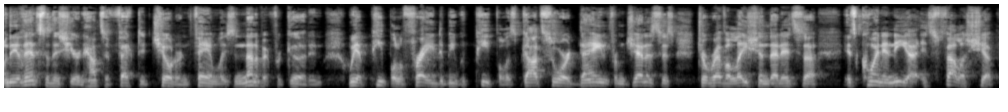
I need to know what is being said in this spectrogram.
the events of this year and how it's affected children, families, and none of it for good. And we have people afraid to be with people as God so ordained from Genesis to Revelation that it's, uh, it's koinonia, it's fellowship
